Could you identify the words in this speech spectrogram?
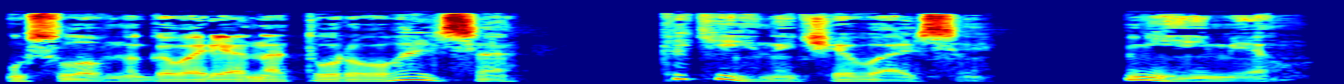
условно говоря, натуру вальса, какие нынче вальсы, не имел.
